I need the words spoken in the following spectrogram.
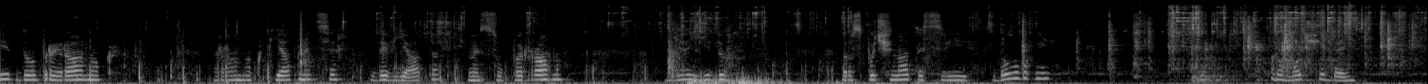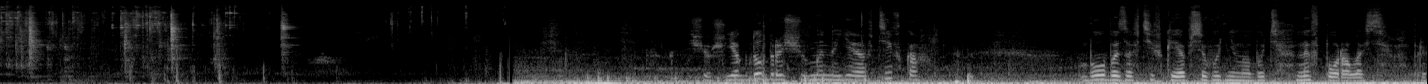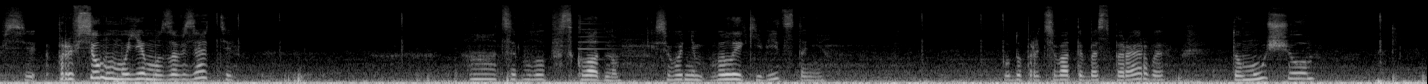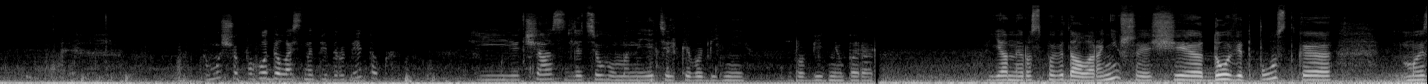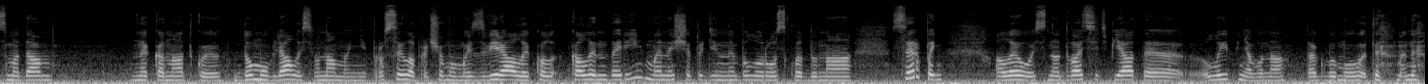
Привіт, добрий ранок. Ранок п'ятниці, 9, не супер рано. Я їду розпочинати свій довгий робочий день. Що ж, як добре, що в мене є автівка, бо без автівки я б сьогодні, мабуть, не впоралась при, всі... при всьому моєму завзятті. А, це було б складно. Сьогодні великі відстані. Буду працювати без перерви, тому що тому що погодилась на підробіток, і час для цього в мене є тільки в обідній, в обідню перерву. Я не розповідала раніше, ще до відпустки ми з мадам не канаткою домовлялись. Вона мені просила, причому ми звіряли кал- календарі. У мене ще тоді не було розкладу на серпень, але ось на 25 липня вона, так би мовити, мене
